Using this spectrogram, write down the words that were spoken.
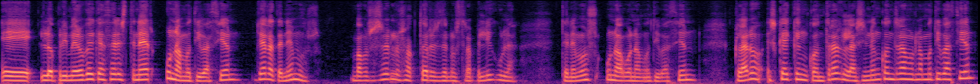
eh, lo primero que hay que hacer es tener una motivación. Ya la tenemos. Vamos a ser los actores de nuestra película. Tenemos una buena motivación. Claro, es que hay que encontrarla. Si no encontramos la motivación,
